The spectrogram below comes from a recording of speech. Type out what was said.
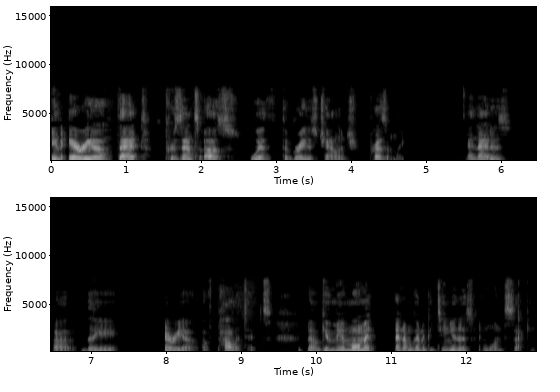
an area that presents us with the greatest challenge presently, and that is uh, the area of politics. Now, give me a moment, and I'm going to continue this in one second.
